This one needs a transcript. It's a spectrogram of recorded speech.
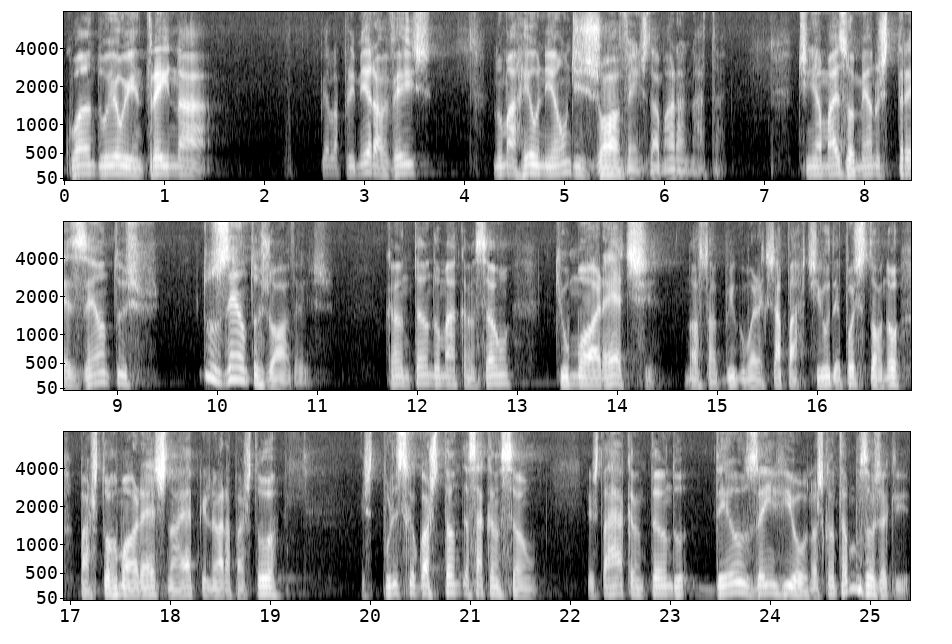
Quando eu entrei na, pela primeira vez numa reunião de jovens da Maranata, tinha mais ou menos 300, 200 jovens, cantando uma canção que o Moretti nosso amigo Moretti já partiu, depois se tornou pastor Moretti, na época ele não era pastor. Por isso que eu gosto tanto dessa canção. Eu estava cantando Deus enviou. Nós cantamos hoje aqui.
